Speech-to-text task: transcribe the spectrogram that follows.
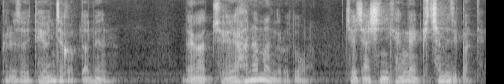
그래서 대언자가 없다면 내가 죄 하나만으로도 제 자신이 굉장히 비참해질 것 같아요.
